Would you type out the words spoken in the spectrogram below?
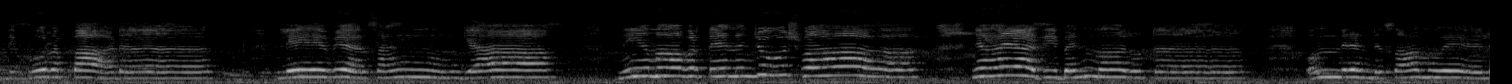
ദൈവത്തിൻ പുറപ്പാട് ലേവ്യർ സംഖ്യ. നിയമാവർത്തനം ജോഷ്വ. ന്യായാധിപന്മാരുട്ട്. ഒന്ന് രണ്ട് സാമുവേൽ.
